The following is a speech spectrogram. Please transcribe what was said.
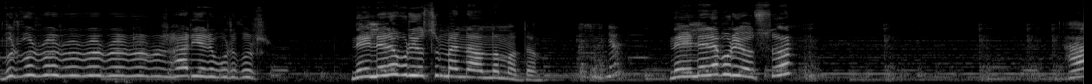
Vur vur vur vur vur vur vur vur. Her yere vur vur. Neylere vuruyorsun ben de anlamadım. Neylere vuruyorsun? Ha?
